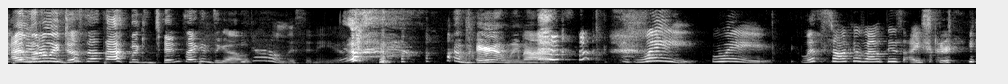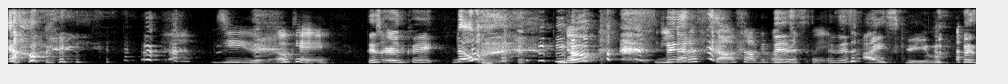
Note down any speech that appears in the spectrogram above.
could've- literally just said that like ten seconds You know ago. I don't listen to you. Apparently not. Wait, wait. Let's talk about this ice cream. okay. Jeez. Okay. This earthquake. No. Nope. You This- gotta stop talking about This earthquakes. this ice cream was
